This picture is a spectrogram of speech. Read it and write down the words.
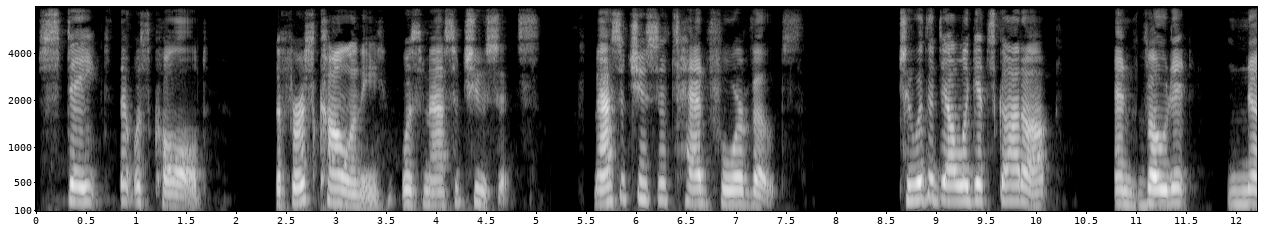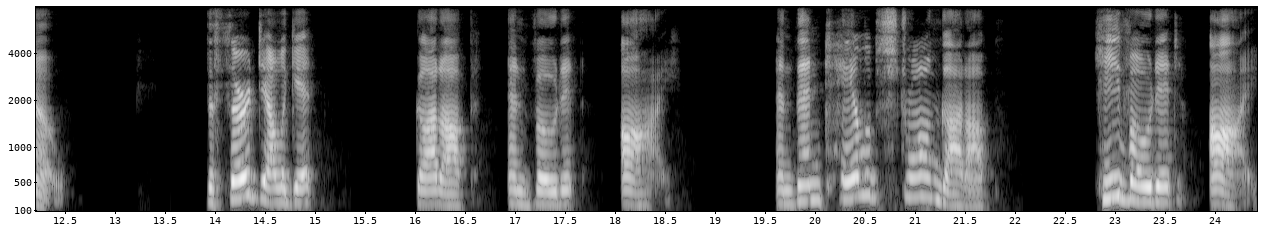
state that was called, the first colony was Massachusetts. Massachusetts had four votes. Two of the delegates got up and voted no. The third delegate got up and voted aye. And then Caleb Strong got up. He voted aye.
